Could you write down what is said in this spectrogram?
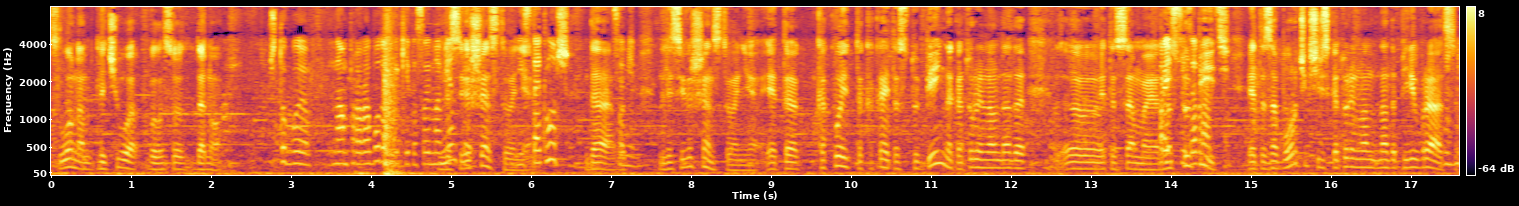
Зло нам для чего было создано? Чтобы нам проработать какие-то свои Для моменты и совершенствования. стать лучше. Да, вот самим. для совершенствования. Это какой-то какая-то ступень, на которую нам надо э, это самое Пройти, наступить. Это заборчик, через который нам надо перебраться.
